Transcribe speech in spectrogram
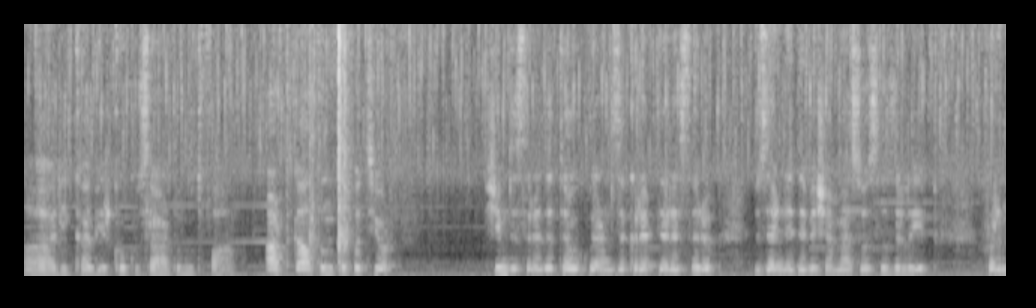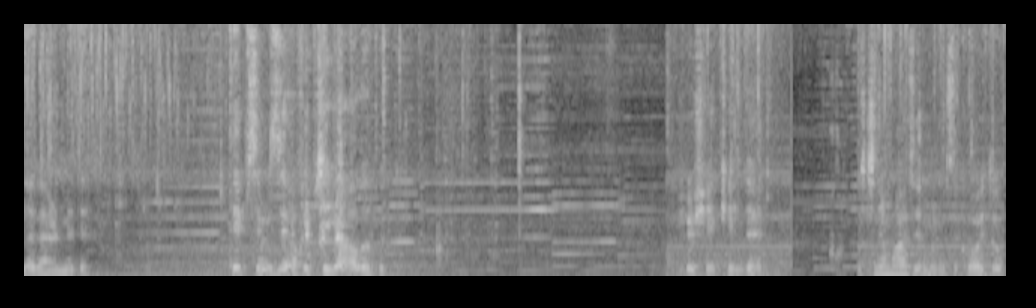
Harika bir koku sardı mutfağa. Artık altını kapatıyorum. Şimdi sırada tavuklarımızı kreplere sarıp üzerine de beşamel sos hazırlayıp fırına vermedi. Tepsimizi hafifçe yağladık. Şu şekilde içine malzememizi koyduk.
